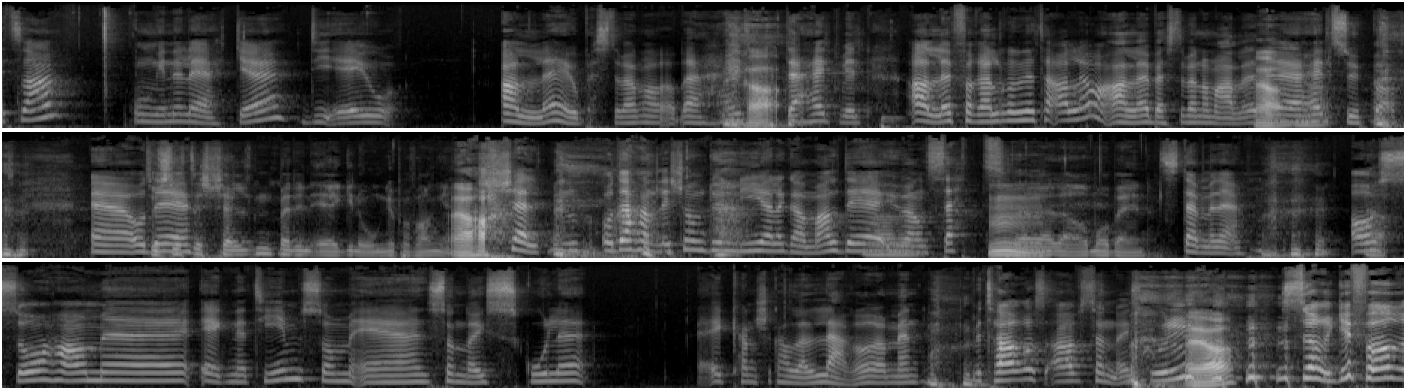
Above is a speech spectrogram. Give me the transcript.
pizza. Ungene leker. De er jo Alle er jo bestevenner. Det er helt, Ja. det er helt vilt. Alle er foreldrene til alle, og alle er bestevenner med alle. Ja. Det er helt supert. Eh, og Du det sitter sjelden med din egen unge på fanget. Ja. Sjelden. Og det handler ikke om du er ny eller gammel. Det er uansett. Mm. Der er det armer og bein. Stemmer det. Og så har vi egne team som er søndagsskole Jeg kan ikke kalle det lærere, men vi tar oss av søndagsskolen. Ja. Sørger for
